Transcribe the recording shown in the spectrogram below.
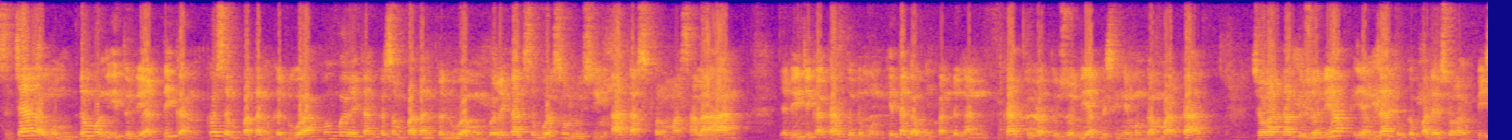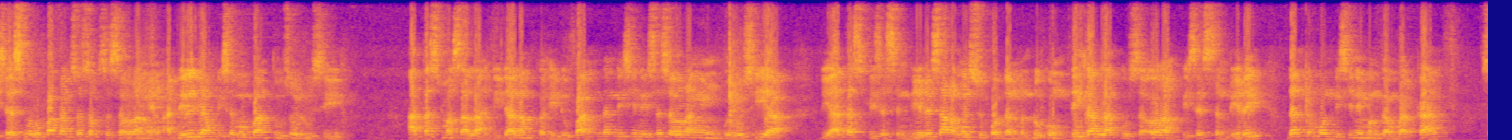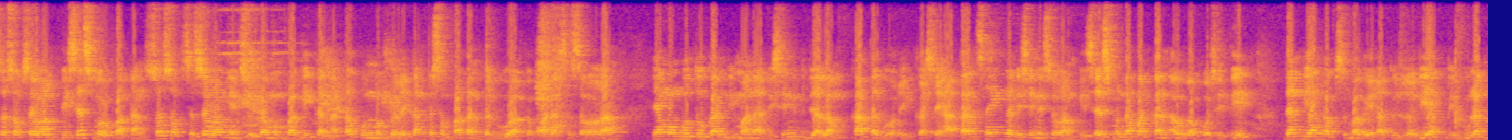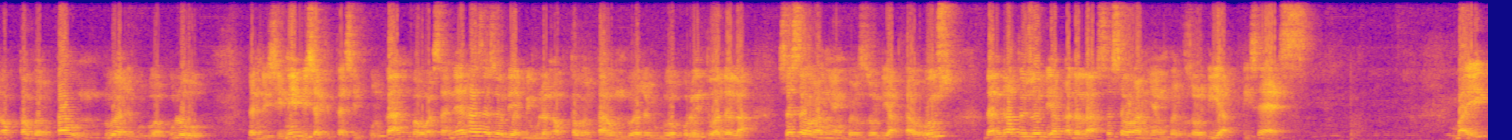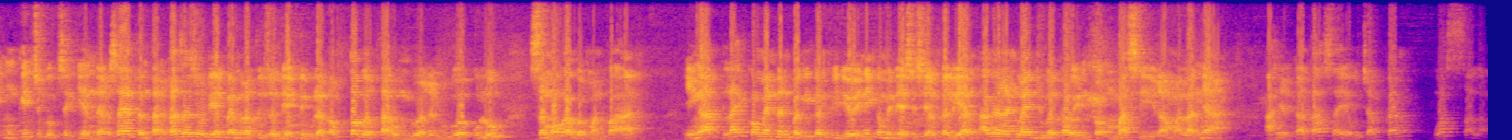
Secara umum, Moon itu diartikan kesempatan kedua, memberikan kesempatan kedua, memberikan sebuah solusi atas permasalahan. Jadi jika kartu demon kita gabungkan dengan kartu ratu zodiak di sini menggambarkan seorang ratu zodiak yang jatuh kepada seorang Pisces merupakan sosok seseorang yang adil yang bisa membantu solusi atas masalah di dalam kehidupan. Dan di sini seseorang yang berusia di atas Pisces sendiri sangat mensupport dan mendukung tingkah laku seorang Pisces sendiri. Dan demon di sini menggambarkan sosok seorang Pisces merupakan sosok seseorang yang suka membagikan ataupun memberikan kesempatan kedua kepada seseorang yang membutuhkan di mana di sini di dalam kategori kesehatan sehingga di sini seorang Pisces mendapatkan aura positif dan dianggap sebagai ratu zodiak di bulan Oktober tahun 2020 dan di sini bisa kita simpulkan bahwasannya rasa zodiak di bulan Oktober tahun 2020 itu adalah seseorang yang berzodiak Taurus dan ratu zodiak adalah seseorang yang berzodiak Pisces Baik, mungkin cukup sekian dari saya tentang rasa zodiak dan ratu zodiak di bulan Oktober tahun 2020. Semoga bermanfaat. Ingat, like, komen, dan bagikan video ini ke media sosial kalian agar yang lain juga tahu informasi ramalannya. Akhir kata saya ucapkan wassalam.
